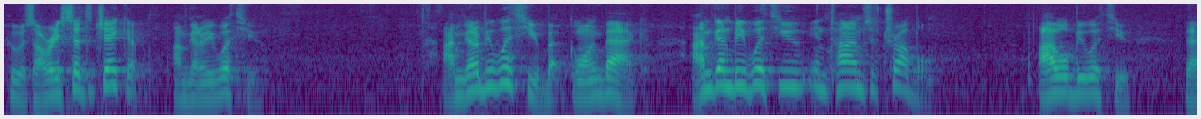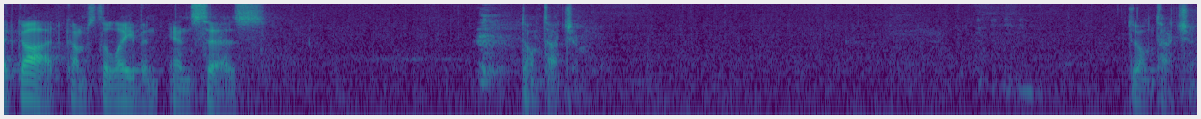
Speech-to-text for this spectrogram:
who has already said to Jacob, I'm going to be with you. I'm going to be with you, but going back, I'm going to be with you in times of trouble. I will be with you. That God comes to Laban and says, Don't touch him. Don't touch him.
